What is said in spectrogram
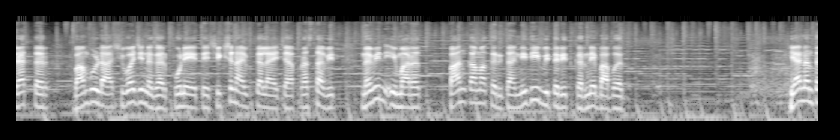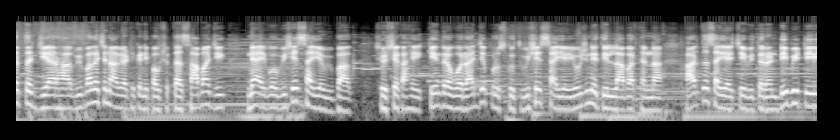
त्र्याहत्तर बांबुर्डा शिवाजीनगर पुणे येथे शिक्षण आयुक्तालयाच्या प्रस्तावित नवीन इमारत बांधकामाकरिता निधी वितरित करण्याबाबत. यानंतरचा जी आर हा विभागाचे नाव या ठिकाणी पाहू शकता. सामाजिक न्याय व विशेष सहाय्य विभाग. शीर्षक आहे केंद्र व राज्य पुरस्कृत विशेष सहाय्य योजनेतील लाभार्थ्यांना अर्थसहाय्याचे वितरण डी बी टी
